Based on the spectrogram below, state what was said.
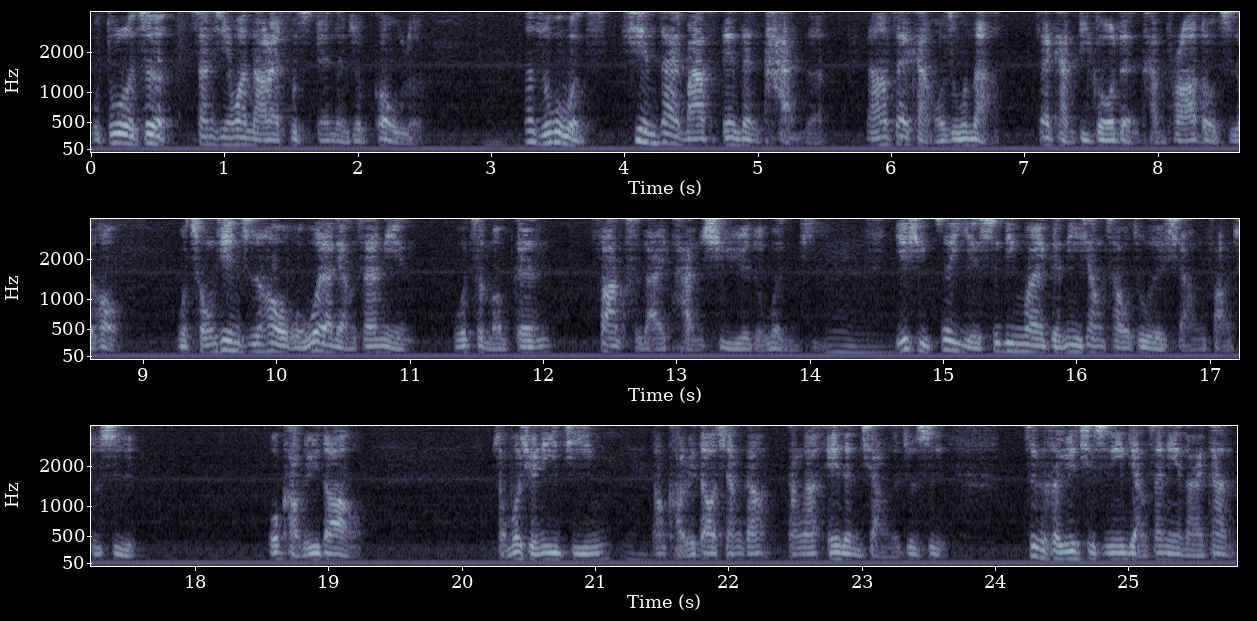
我多了这三千万拿来付 Stanton 就够了。那如果我现在把 Stanton 砍了，然后再砍 Ozuna，再砍 Dee Gordon，砍 Prado 之后，我重建之后，我未来两三年我怎么跟 Fox 来谈续约的问题？嗯，也许这也是另外一个逆向操作的想法，就是我考虑到转播权利金，然后考虑到像刚刚刚 Adam 讲的，就是这个合约其实你两三年来看，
